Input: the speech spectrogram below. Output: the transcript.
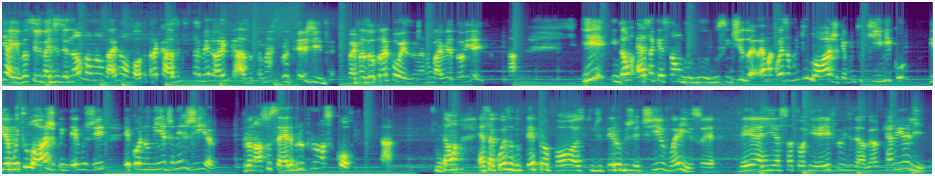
E aí você vai dizer: não, não, não vai, não, volta para casa que você tá melhor em casa, tá mais protegida. Vai fazer outra coisa, mas não vai ver a Torre Eiffel, tá? E então essa questão do, do, do sentido é, é uma coisa muito lógica, é muito químico e é muito lógico em termos de economia de energia para o nosso cérebro para o nosso corpo, tá? Então, essa coisa do ter propósito, de ter objetivo, é isso. É ver ali a sua Torre Eiffel e dizer, agora eu quero ir ali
